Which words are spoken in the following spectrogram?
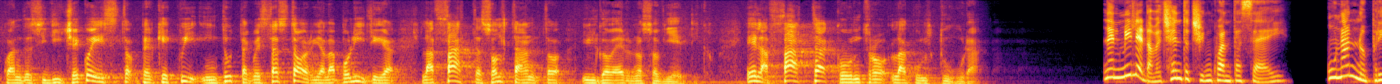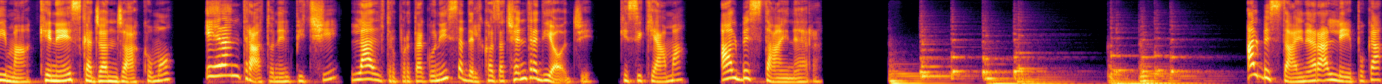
quando si dice questo perché qui in tutta questa storia la politica l'ha fatta soltanto il governo sovietico. e l'ha fatta contro la cultura. Nel 1956, un anno prima che ne esca Gian Giacomo, era entrato nel PC l'altro protagonista del Cosa c'entra di oggi, che si chiama Albe Steiner. Albe Steiner all'epoca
